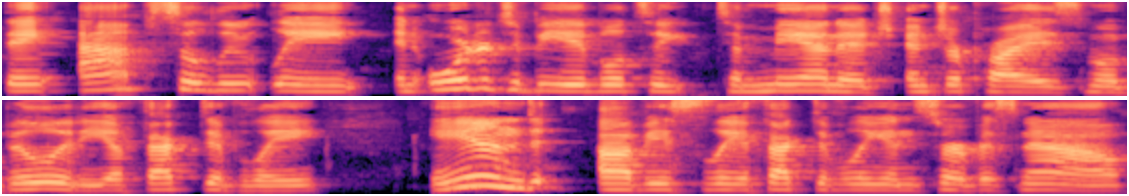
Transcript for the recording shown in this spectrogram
they absolutely in order to be able to to manage enterprise mobility effectively and obviously effectively in ServiceNow,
